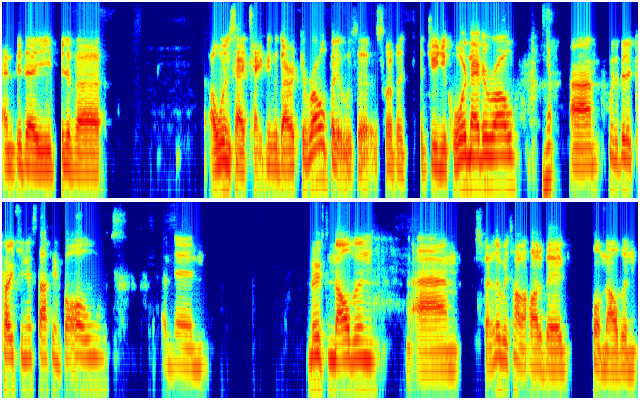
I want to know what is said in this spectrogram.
and did a bit of a I wouldn't say a technical director role, but it was a sort of a, a junior coordinator role. Yep. Um, with a bit of coaching and stuff involved, and then moved to Melbourne. Um, spent a little bit of time at Heidelberg, Port Melbourne,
